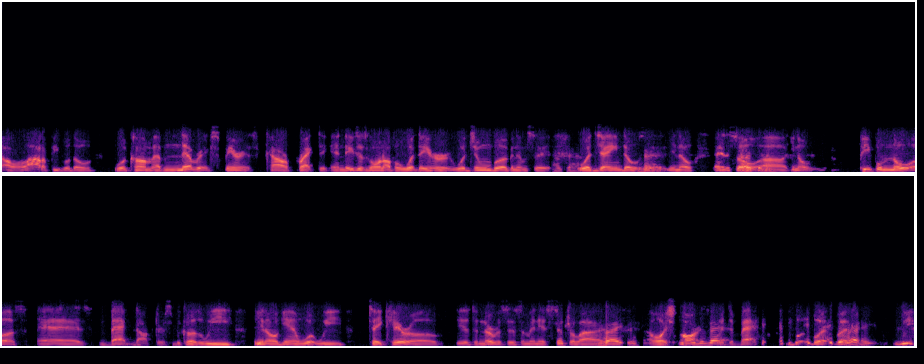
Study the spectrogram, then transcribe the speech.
a lot of people, though, will come have never experienced chiropractic, and they just going off of what they heard, what Junebug and them said, okay. what Jane Doe said, you know. And so, uh, you know, people know us as back doctors because we, you know, again, what we take care of is the nervous system and it's centralized right. or it starts the with the back. But but, but right. we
